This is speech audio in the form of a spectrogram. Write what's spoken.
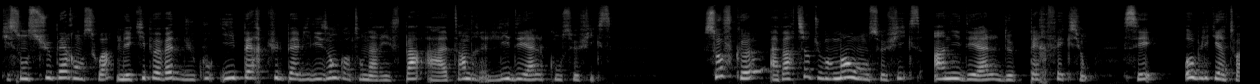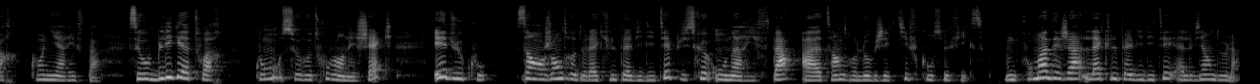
qui sont super en soi, mais qui peuvent être du coup hyper culpabilisants quand on n'arrive pas à atteindre l'idéal qu'on se fixe. Sauf que à partir du moment où on se fixe un idéal de perfection, c'est obligatoire qu'on n'y arrive pas. C'est obligatoire qu'on se retrouve en échec et du coup, ça engendre de la culpabilité puisqu'on n'arrive pas à atteindre l'objectif qu'on se fixe. Donc pour moi déjà, la culpabilité, elle vient de là.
